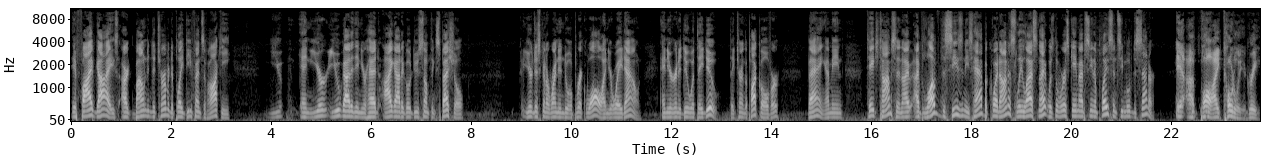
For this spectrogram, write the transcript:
If five guys are bound and determined to play defensive hockey you and you're you got it in your head i got to go do something special you're just going to run into a brick wall on your way down and you're going to do what they do. They turn the puck over, bang. I mean, Tage Thompson, I, I've loved the season he's had, but quite honestly, last night was the worst game I've seen him play since he moved to center. Yeah, uh, Paul, I totally agree.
